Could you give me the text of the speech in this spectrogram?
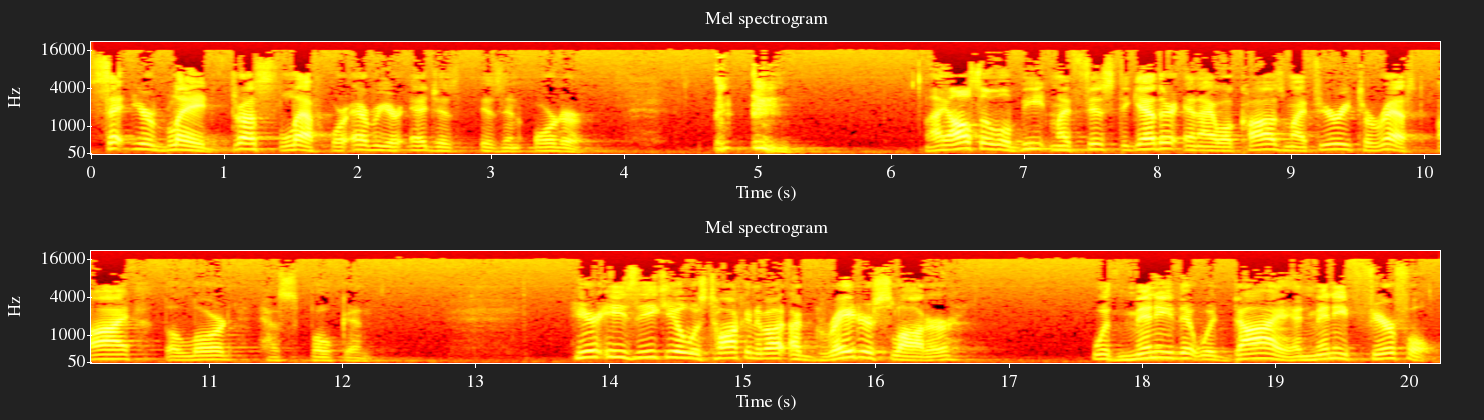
set your blade, thrust left, wherever your edges is in order. I also will beat my fists together, and I will cause my fury to rest. I, the Lord, have spoken. Here, Ezekiel was talking about a greater slaughter with many that would die and many fearful.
